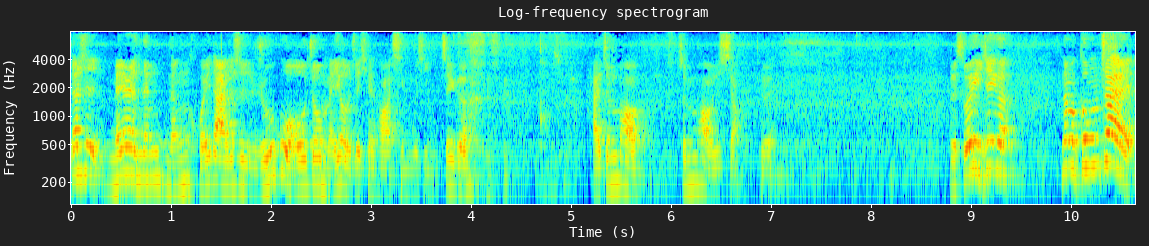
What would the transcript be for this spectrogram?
但是没人能能回答，就是如果欧洲没有这些的话行不行？这个还真不好真不好去想，对对，所以这个那么公债。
